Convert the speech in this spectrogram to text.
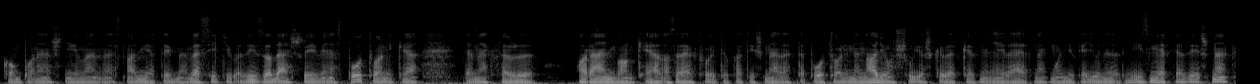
komponens nyilván, ezt nagy mértékben veszítjük az izzadás révén, ezt pótolni kell, de megfelelő arányban kell az elektrolitokat is mellette pótolni, mert nagyon súlyos következményei lehetnek mondjuk egy úgynevezett vízmérkezésnek,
